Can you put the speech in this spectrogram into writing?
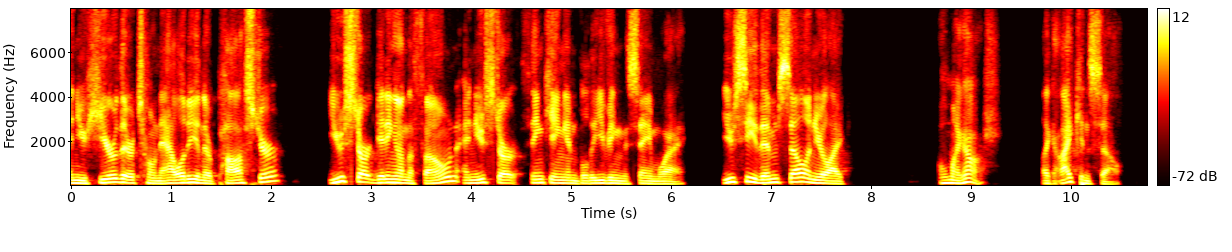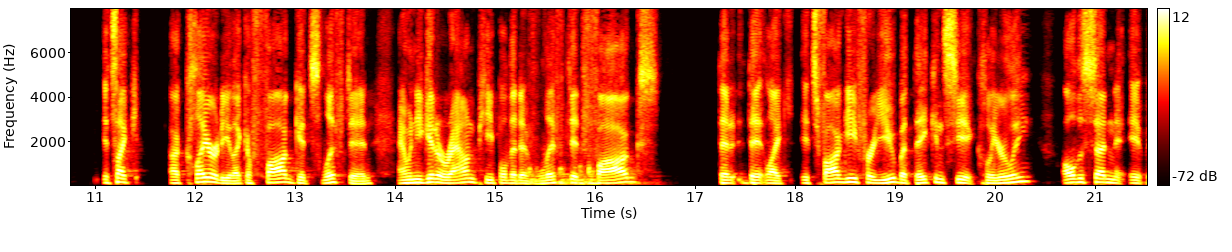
and you hear their tonality and their posture, you start getting on the phone and you start thinking and believing the same way. You see them sell and you're like, oh my gosh, like I can sell. It's like a clarity, like a fog gets lifted. And when you get around people that have lifted fogs, that that like it's foggy for you but they can see it clearly all of a sudden it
